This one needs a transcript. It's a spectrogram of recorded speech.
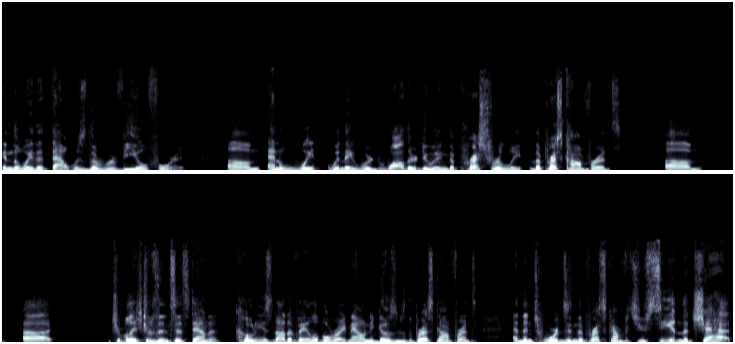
in the way that that was the reveal for it. Um, and wait, when they were while they're doing the press release, the press conference, um, uh, Triple H comes in, sits down. and Cody's not available right now, and he goes into the press conference. And then towards in the press conference, you see it in the chat.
